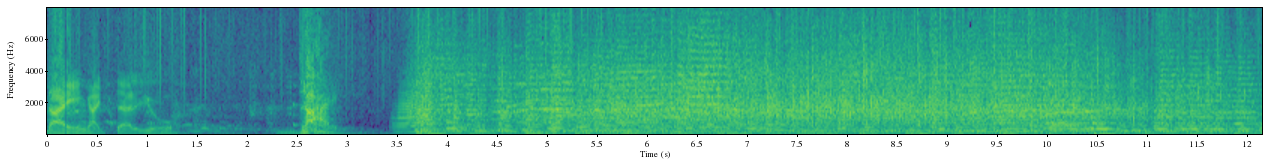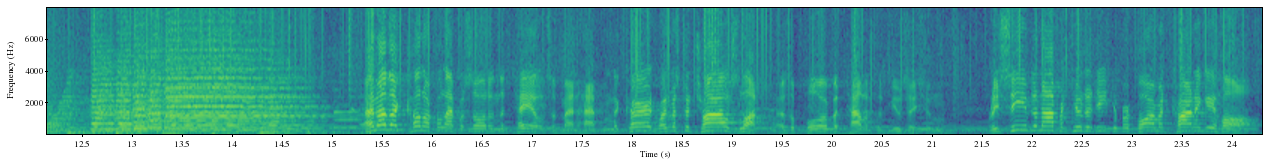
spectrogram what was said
Dying, I tell you. Dying. Another colorful episode in the tales of Manhattan occurred when Mr. Charles Laughton, as a poor but talented musician, received an opportunity to perform at Carnegie Hall.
